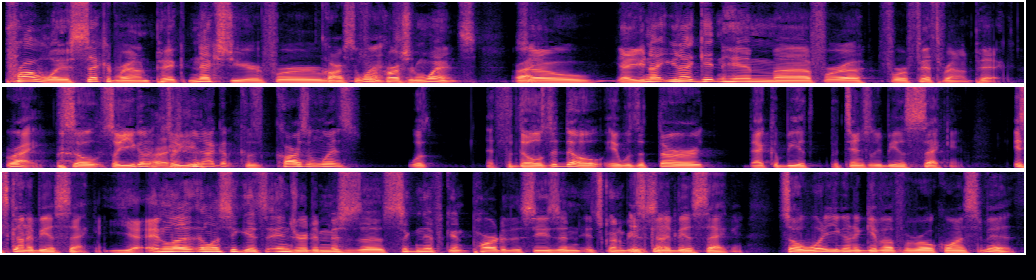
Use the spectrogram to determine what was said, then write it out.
probably a second round pick next year for Carson for Wentz. Carson Wentz. Right. So yeah, you're not you're not getting him uh, for a for a fifth round pick. Right. So so you're gonna so you're not gonna because Carson Wentz was and for those that know, it was a third. That could be a potentially be a second. It's gonna be a second. Yeah, unless unless he gets injured and misses a significant part of the season, it's going to be. It's gonna be a second. So what are you gonna give up for Roquan Smith?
